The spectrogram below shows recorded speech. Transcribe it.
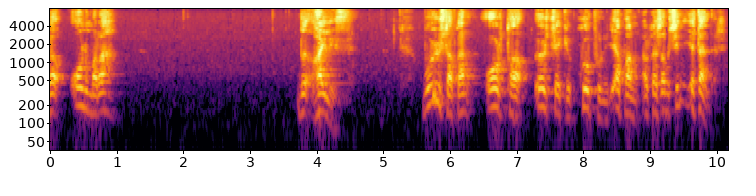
ve 10 numara The Highlies. Bu üç safkan orta ölçekli kupon yapan arkadaşlarımız için yeterlidir.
